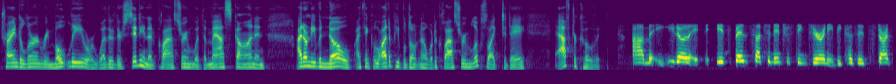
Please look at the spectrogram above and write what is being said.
trying to learn remotely or whether they're sitting in a classroom with a mask on. And I don't even know, I think a lot of people don't know what a classroom looks like today after COVID. Um, you know, it, it's been such an interesting journey because it starts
